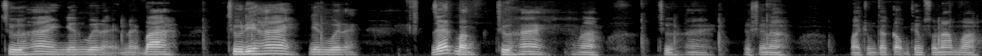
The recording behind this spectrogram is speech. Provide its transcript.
Trừ 2 nhân với lại lại 3 trừ đi 2 nhân với lại z bằng trừ 2 đúng nào. Trừ 2 được chưa nào? Và chúng ta cộng thêm số 5 vào.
